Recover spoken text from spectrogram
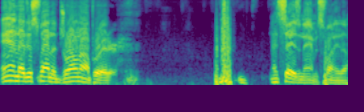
And I just found a drone operator. I'd say his name. It's funny though.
